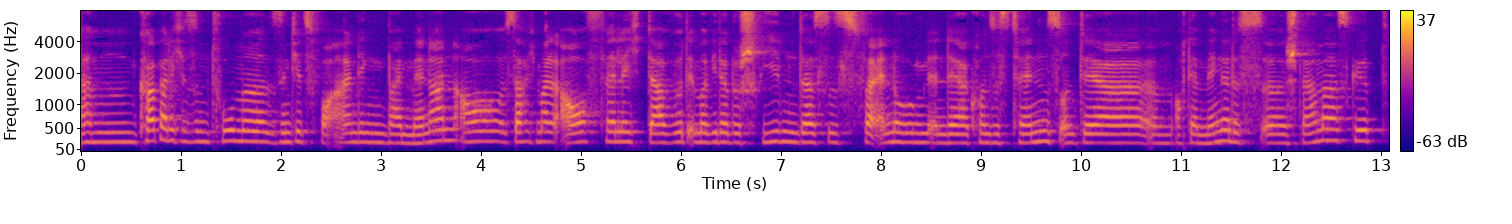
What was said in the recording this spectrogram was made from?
Ähm, körperliche Symptome sind jetzt vor allen Dingen bei Männern auch, sag ich mal, auffällig. Da wird immer wieder beschrieben, dass es Veränderungen in der Konsistenz und der, ähm, auch der Menge des äh, Spermas gibt.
